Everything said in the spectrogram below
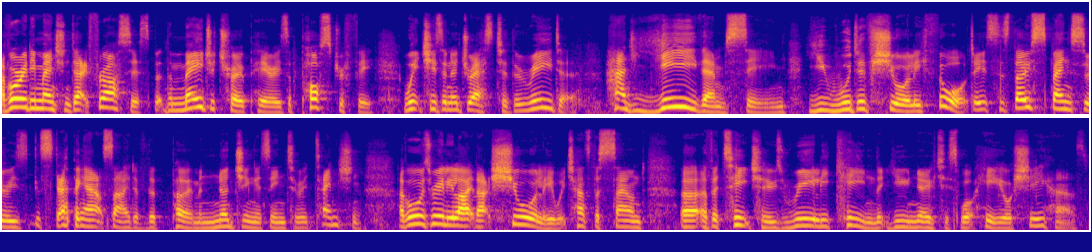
I've already mentioned ekphrasis, but the major trope here is apostrophe, which is an address to the reader. Had ye them seen, you would have surely thought. It's as though Spenser is stepping outside of the poem and nudging us into attention. I've always really liked that surely, which has the sound uh, of a teacher who's really keen that you notice what he or she has.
